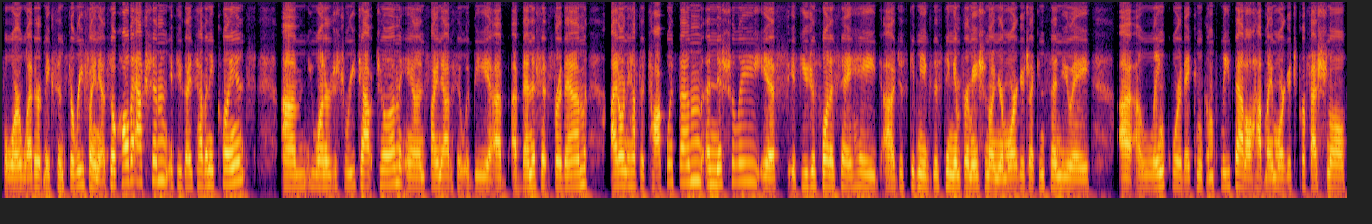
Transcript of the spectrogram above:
for whether it makes sense to refinance. So call to action, if you guys have any clients, um, you want to just reach out to them and find out if it would be a, a benefit for them. I don't have to talk with them initially. If if you just want to say, hey, uh, just give me existing information on your mortgage, I can send you a a link where they can complete that. I'll have my mortgage professional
